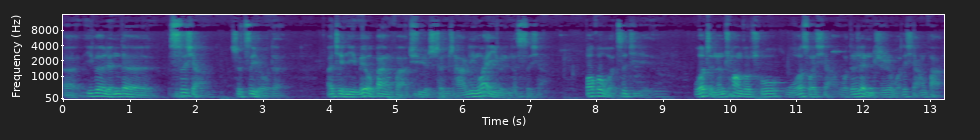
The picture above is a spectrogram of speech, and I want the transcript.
呃，一个人的思想是自由的，而且你没有办法去审查另外一个人的思想。包括我自己，我只能创作出我所想、我的认知、我的想法，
